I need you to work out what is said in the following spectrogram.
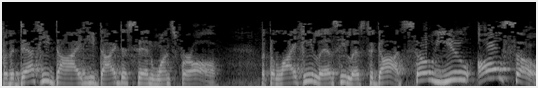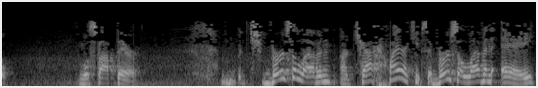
For the death he died, he died to sin once for all. But the life he lives, he lives to God. So you also. We'll stop there. Verse 11, uh, or chapter, why did I keep saying? Verse 11a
